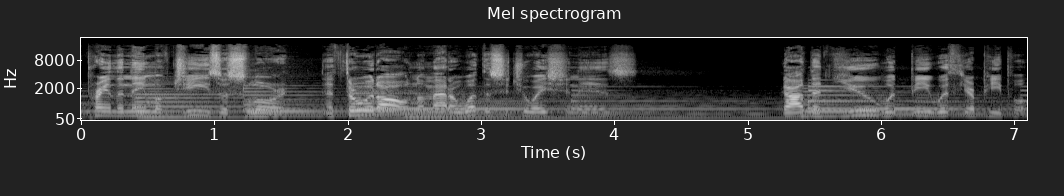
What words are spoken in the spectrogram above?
pray in the name of Jesus, Lord, that through it all, no matter what the situation is, God, that you would be with your people,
